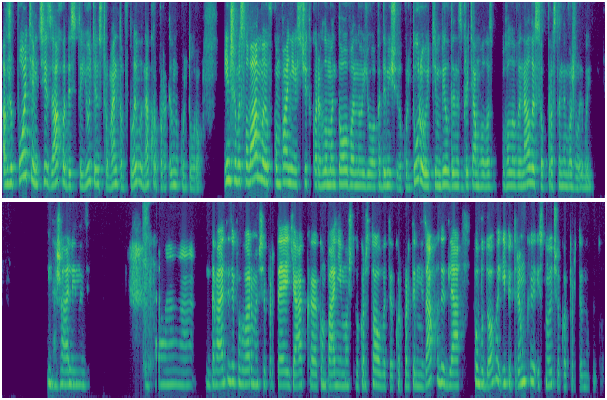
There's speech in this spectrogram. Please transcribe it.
а вже потім ці заходи стають інструментом впливу на корпоративну культуру. Іншими словами, в компаніях з чітко регламентованою академічною культурою тімбілдинг з бриттям голови на лисо просто неможливий. На жаль, іноді. А, Давай тоді поговоримо ще про те, як е, компанії можуть використовувати корпоративні заходи для побудови і підтримки існуючої корпоративної культури.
